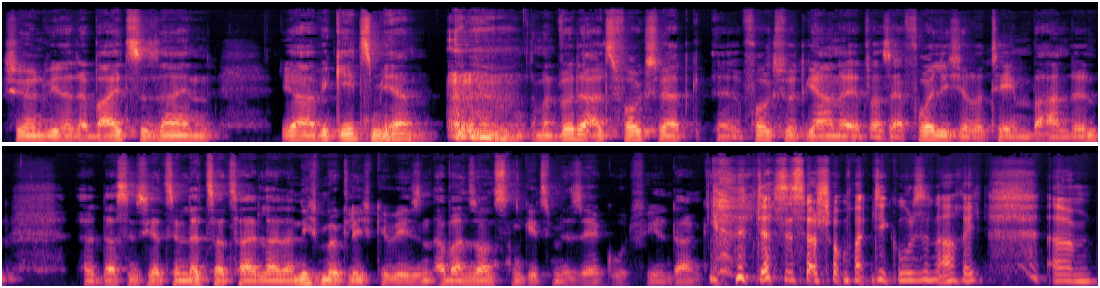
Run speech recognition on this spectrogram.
schön wieder dabei zu sein. Ja, wie geht's mir? Man würde als Volkswirt, äh, Volkswirt gerne etwas erfreulichere Themen behandeln. Äh, das ist jetzt in letzter Zeit leider nicht möglich gewesen, aber ansonsten geht's mir sehr gut. Vielen Dank. Das ist ja schon mal die gute Nachricht. Ähm,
